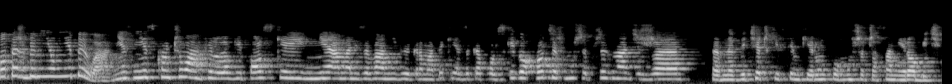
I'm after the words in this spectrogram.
Bo też bym nią nie była. Nie, nie skończyłam filologii polskiej, nie analizowałam nigdy gramatyki języka polskiego, chociaż muszę przyznać, że pewne wycieczki w tym kierunku muszę czasami robić,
